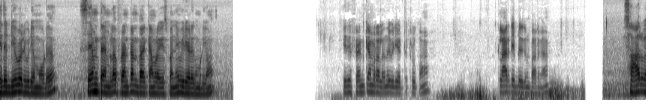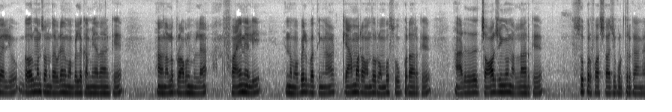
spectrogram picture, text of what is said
இது டியூவல் வீடியோ மோடு சேம் டைமில் front and back camera use பண்ணி வீடியோ எடுக்க முடியும். இது ஃப்ரண்ட் கேமராலேருந்து வீடியோ எடுத்துகிட்ருக்கோம் கிளாரிட்டி எப்படி இருக்குன்னு பாருங்கள் சார் வேல்யூ கவர்மெண்ட் சொன்னதை விட இந்த மொபைலில் கம்மியாக தான் இருக்குது அதனால ப்ராப்ளம் இல்லை. அண்ட் ஃபைனலி இந்த மொபைல் பார்த்திங்கன்னா கேமரா வந்து ரொம்ப சூப்பராக இருக்குது அடுத்தது சார்ஜிங்கும் நல்லா இருக்குது சூப்பர் ஃபாஸ்ட் சார்ஜ் கொடுத்துருக்காங்க.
